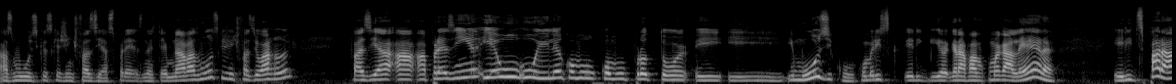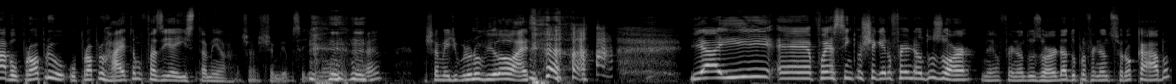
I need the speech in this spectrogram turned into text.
As músicas que a gente fazia, as prés, né? Terminava as músicas, a gente fazia o arranjo, fazia a, a prezinha. E eu, o William, como, como produtor e, e- e músico, como ele, ele gravava com uma galera, ele disparava. O próprio, o próprio Raitam fazia isso também, ó. Já chamei você de novo, tá vendo? Chamei de Bruno Villa mais. e aí, é, foi assim que eu cheguei no Fernando Zor, né? O Fernando Zor, da dupla Fernando Sorocaba,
